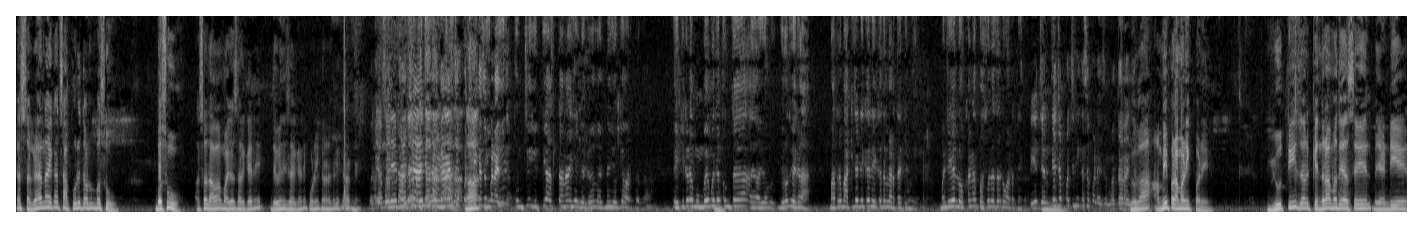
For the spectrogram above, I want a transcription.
त्या सगळ्यांना एका चाकोरीत आणून बसू बसवू असा दावा माझ्यासारख्याने देवेंद्र सारख्याने कोणी करण्याचं काही कारण नाही. हा. कसं पडायचं? युती- तुमची युती असताना हे वेगळं लढणं योग्य वाटतं का? एकीकडे मुंबईमध्ये तुमचा विरोध वेगळा मात्र बाकीच्या ठिकाणी एकत्र लढताय तुम्ही. म्हणजे हे लोकांना फसवल्यासारखं वाटत नाही का? हे जनतेच्या पचनी कसं पडायचं मतदारांच्या? बघा आम्ही प्रामाणिकपणे युती जर केंद्रामध्ये असेल म्हणजे एन डी ए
